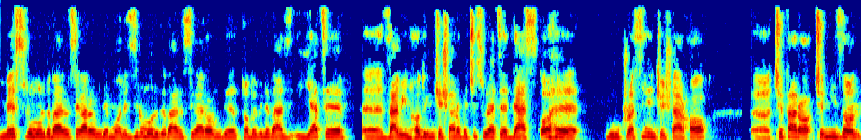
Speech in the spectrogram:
مصر رو مورد بررسی قرار میده مالزی رو مورد بررسی قرار میده تا ببینه وضعیت زمین ها این کشورها به چه صورت دستگاه بروکراسی این کشورها چه, فرا... چه میزان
